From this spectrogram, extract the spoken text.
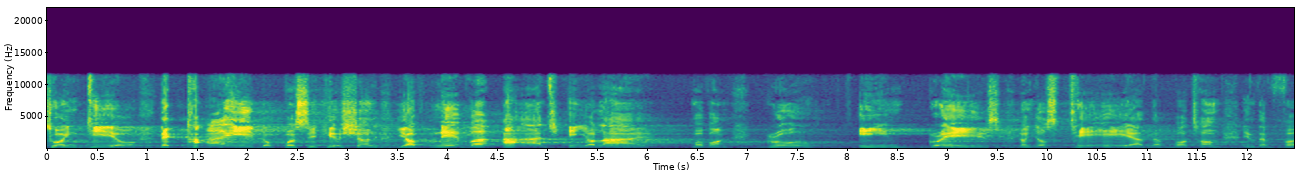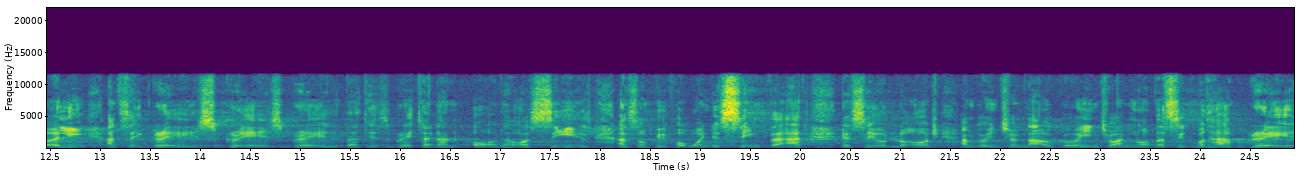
to endure the kind of persecution you have never had in your life. Move on. Grow in grace. Don't just stay at the bottom in the valley and say grace, grace, grace that is greater than all our sins. And some people when they sing that, they say, oh Lord, I'm going to now go into another sin, but have grace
